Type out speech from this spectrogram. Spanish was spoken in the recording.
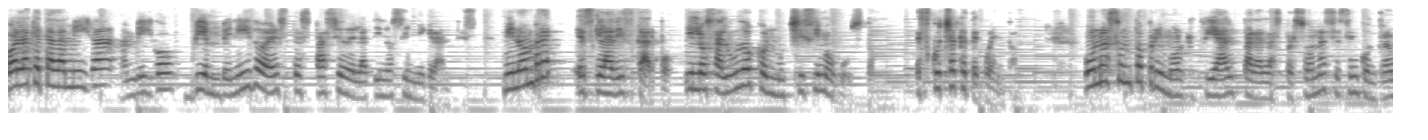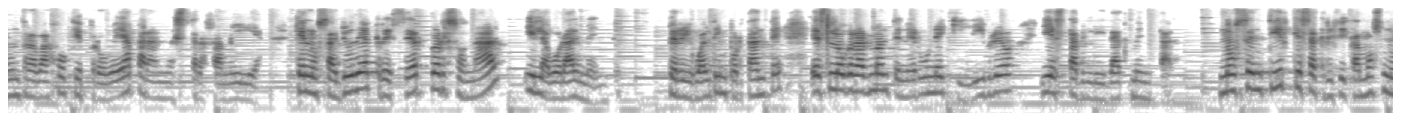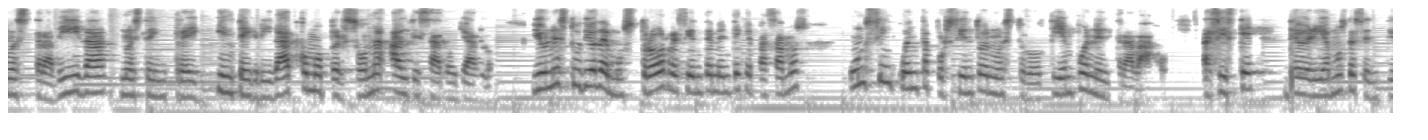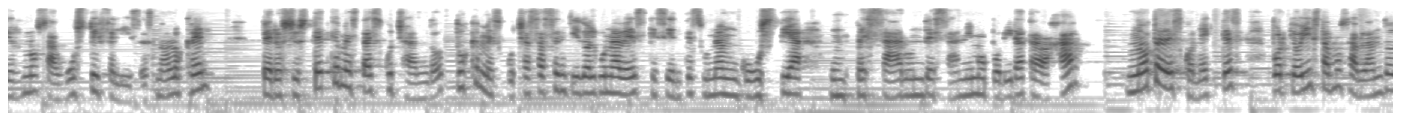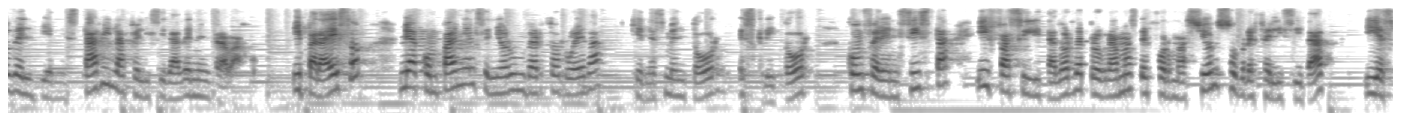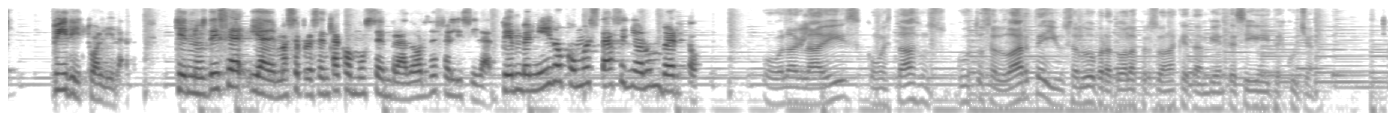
Hola, ¿qué tal amiga, amigo? Bienvenido a este espacio de Latinos Inmigrantes. Mi nombre es Gladys Carpo y lo saludo con muchísimo gusto. Escucha que te cuento. Un asunto primordial para las personas es encontrar un trabajo que provea para nuestra familia, que nos ayude a crecer personal y laboralmente. Pero igual de importante es lograr mantener un equilibrio y estabilidad mental no sentir que sacrificamos nuestra vida, nuestra integridad como persona al desarrollarlo. Y un estudio demostró recientemente que pasamos un 50% de nuestro tiempo en el trabajo. Así es que deberíamos de sentirnos a gusto y felices, ¿no lo creen? Pero si usted que me está escuchando, tú que me escuchas, has sentido alguna vez que sientes una angustia, un pesar, un desánimo por ir a trabajar, no te desconectes porque hoy estamos hablando del bienestar y la felicidad en el trabajo. Y para eso me acompaña el señor Humberto Rueda, quien es mentor, escritor, conferencista y facilitador de programas de formación sobre felicidad y espiritualidad, quien nos dice y además se presenta como sembrador de felicidad. Bienvenido, ¿cómo está, señor Humberto? Hola Gladys, ¿cómo estás? Un gusto saludarte y un saludo para todas las personas que también te siguen y te escuchan.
